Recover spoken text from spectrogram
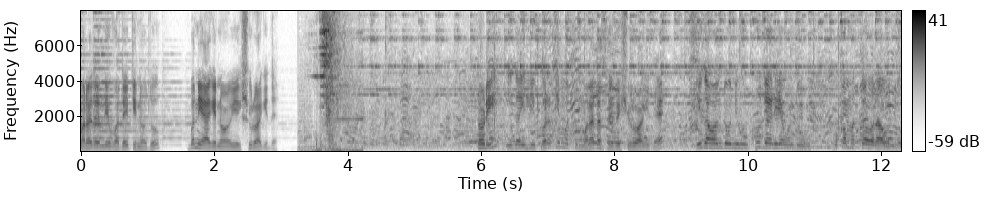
ಮರದಲ್ಲಿ ವಧೆ ತಿನ್ನೋದು. ಬನ್ನಿ, ಹಾಗೆ ನೋಡಿ, ಈಗ ಶುರು ಆಗಿದೆ. ನೋಡಿ, ಈಗ ಇಲ್ಲಿ ಪೊರಕೆ ಮತ್ತು ಮರದ ಸೇವೆ ಶುರುವಾಗಿದೆ. ಈಗ ಒಂದು ನೀವು ಪೂಜಾರಿಯ ಒಂದು ಮುಖ ಮತ್ತು ಅವರ ಒಂದು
